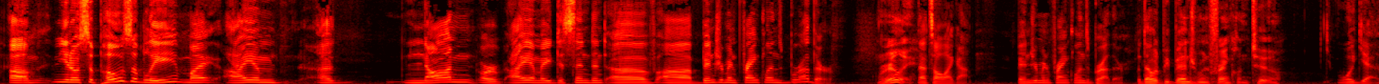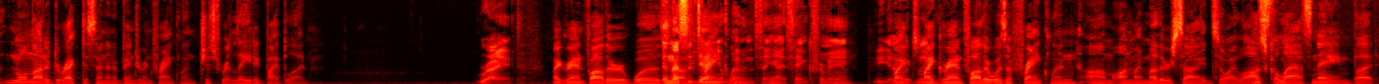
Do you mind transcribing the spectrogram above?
um, you know, supposedly my I am a non or I am a descendant of uh, Benjamin Franklin's brother. really? That's all I got. Benjamin Franklin's brother. But that would be Benjamin Franklin too. Well, yeah, well, not a direct descendant of Benjamin Franklin, just related by blood. Right. My grandfather was, And that's a the Daniel Franklin. Boone thing, Yeah. I think, for me. You know, my like- my grandfather was a Franklin um, on my mother's side, so I lost cool. the last name. But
